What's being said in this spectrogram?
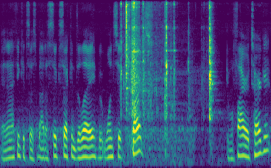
and I think it's about a six second delay, but once it starts, it will fire a target,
